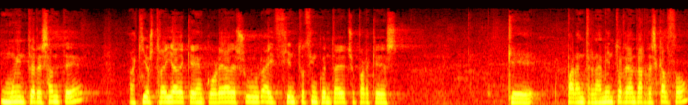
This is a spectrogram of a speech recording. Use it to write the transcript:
muy interesante. Aquí os traía de que en Corea del Sur hay 158 parques que, para entrenamientos de andar descalzo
